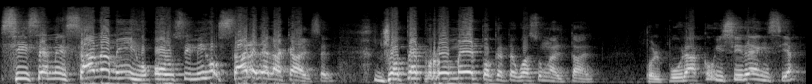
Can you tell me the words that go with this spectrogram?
si se me sana mi hijo, o si mi hijo sale de la cárcel, yo te prometo que te voy a hacer un altar. Por pura coincidencia,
